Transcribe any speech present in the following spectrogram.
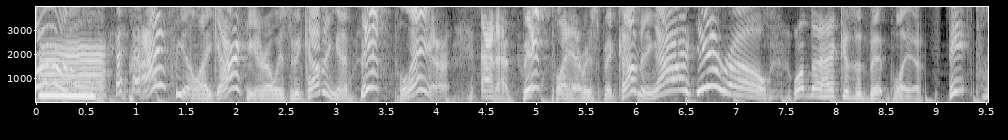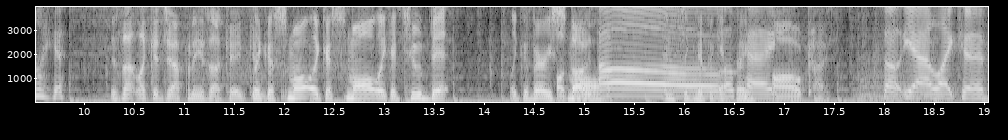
I feel like our hero is becoming a bit player, and a bit player is becoming our hero. What the heck is a bit player? Bit player. Is that like a Japanese arcade game? Like a small, like a small, like a two bit, like a very small, Oh, insignificant thing. okay. Oh, okay. So yeah, like a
